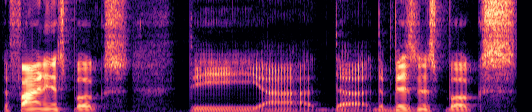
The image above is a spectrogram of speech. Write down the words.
the finance books, the uh, the the business books,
